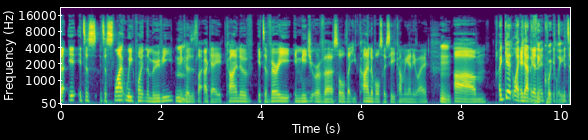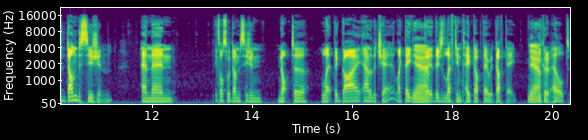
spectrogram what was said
that it, it's a it's a slight weak point in the movie Mm. because it's like okay, it kind of it's a very immediate reversal that you kind of also see coming anyway. Hmm. Um, I get like it- you had to think it- quickly. It's, it's a dumb decision, and then it's also a dumb decision not to let the guy out of the chair. Like they Yeah. they, they just left him taped up there with duct tape. yeah, He could have helped.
